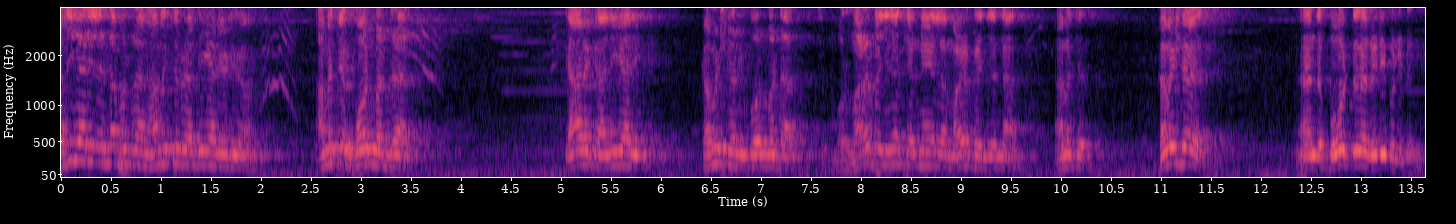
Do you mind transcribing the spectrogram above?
அதிகாரிகள் என்ன பண்றாங்க? அமைச்சர் அதிகாரிகளையும் அமைச்சர் ஃபோன் பண்றார். யாருக்கு? அதிகாரி கமிஷனருக்கு ஃபோன் பண்றார். ஒரு மழை பெஞ்சுன்னா சென்னையில் மழை பெஞ்சுன்னா அமைச்சர் கமிஷனர் அந்த போட்டெல்லாம் ரெடி பண்ணிடுங்க.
